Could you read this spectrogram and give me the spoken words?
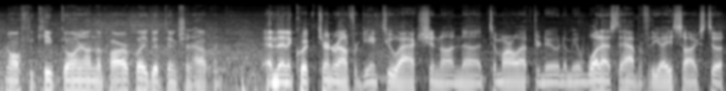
you know, if we keep going on the power play, good things should happen and then a quick turnaround for game two action on uh, tomorrow afternoon. I mean, what has to happen for the Ice Hogs to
